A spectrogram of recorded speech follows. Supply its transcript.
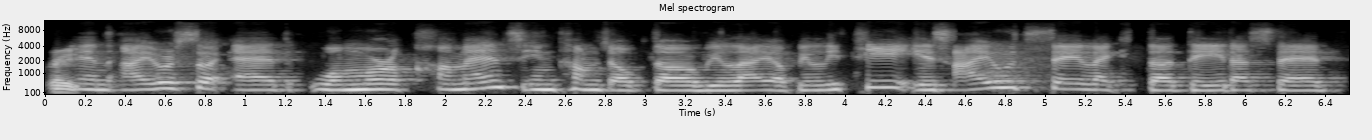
Great. And I also add one more comment in terms of the reliability is I would say like the data set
